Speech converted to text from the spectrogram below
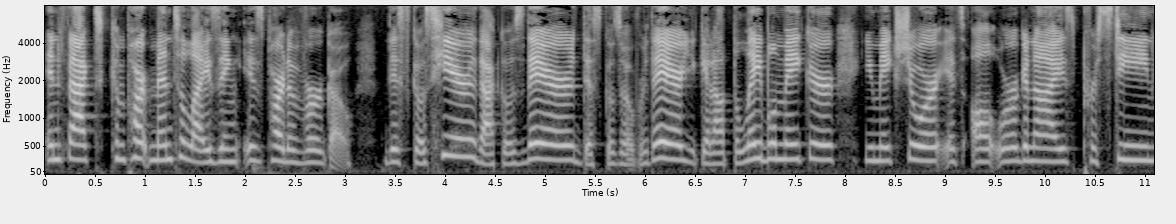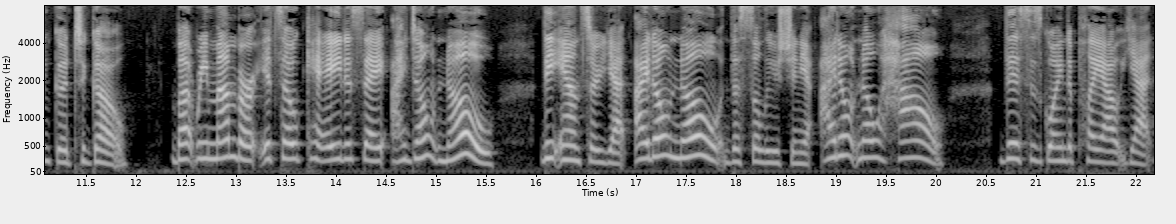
In fact, compartmentalizing is part of Virgo. This goes here, that goes there, this goes over there. You get out the label maker, you make sure it's all organized, pristine, good to go. But remember, it's okay to say, I don't know the answer yet. I don't know the solution yet. I don't know how this is going to play out yet.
